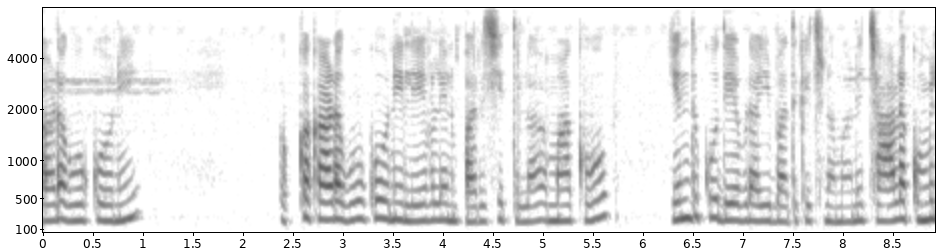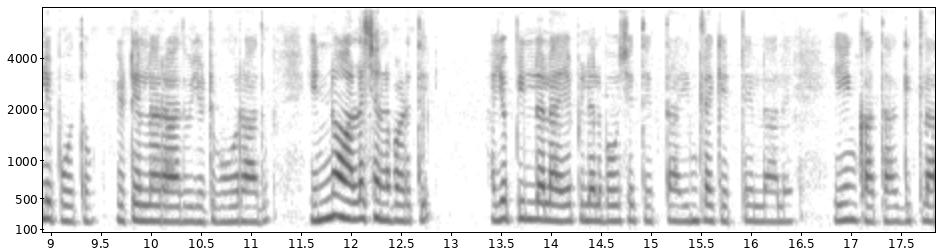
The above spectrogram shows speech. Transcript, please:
కాడ కూకొని ఒక్క కాడ కూకొని లేవలేని పరిస్థితుల్లో మాకు ఎందుకు దేవుడు అయ్యి బతికించినామని చాలా కుమిలిపోతాం. ఎటు వెళ్ళరాదు ఎటు పోరాదు. ఎన్నో ఆలోచనలు పడతాయి అయ్యో పిల్లలు అయ్యో పిల్లల భవిష్యత్తు ఎత్తా ఇంట్లోకి ఎట్లా వెళ్ళాలి? ఏం కథ? గిట్లా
